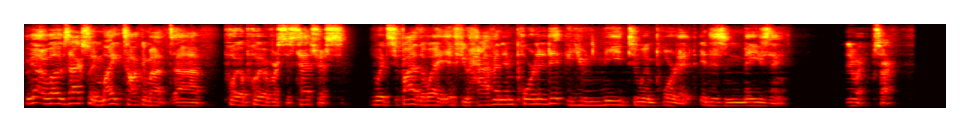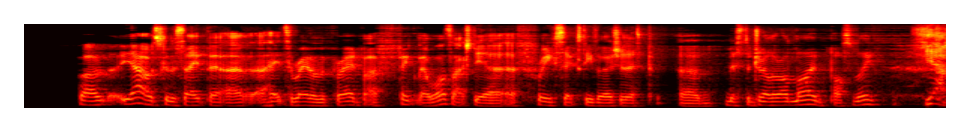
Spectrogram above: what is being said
Yeah, well, it was actually Mike talking about uh, Puyo Puyo versus Tetris, which, by the way, if you haven't imported it, you need to import it. It is amazing. Anyway, sorry. Well, yeah, I was going to say that uh, I hate to rain on the parade, but I think there was actually a, a 360 version of um, Mr. Driller Online, possibly. Yeah,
